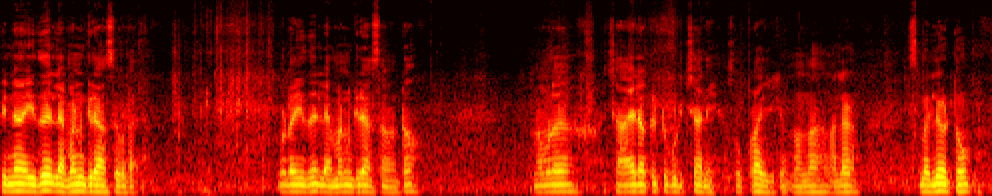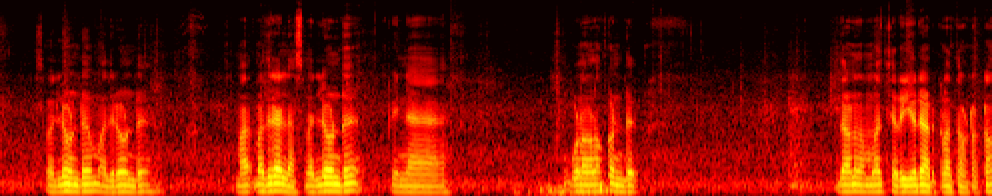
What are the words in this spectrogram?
പിന്നെ ഇത് ലെമൺ ഗ്രാസ് ഇവിടെ. ഇവിടെ ഇത് ലെമൺ ഗ്രാസ് ആണ് കേട്ടോ. നമ്മൾ ചായയിലൊക്കെ ഇട്ട് കുടിച്ചാലേ സൂപ്പറായിരിക്കും. നന്നാ നല്ല സ്മെല്ല് കിട്ടും. സ്മെല്ലും ഉണ്ട് മധുരമുണ്ട് മധുരമല്ല സ്മെല്ലും ഉണ്ട്. പിന്നെ ഗുണങ്ങളൊക്കെ ഉണ്ട്. ഇതാണ് നമ്മളെ ചെറിയൊരു അടുക്കളത്തോട്ടം കേട്ടോ.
